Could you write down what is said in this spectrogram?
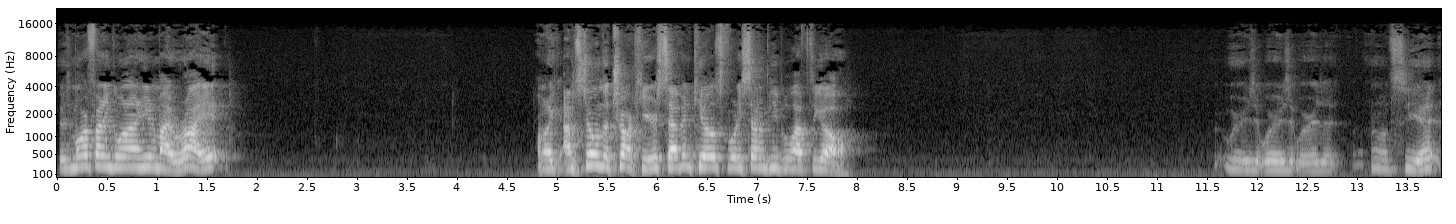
There's more fighting going on here to my right. I'm like, I'm still in the truck here. Seven kills, 47 people left to go. Where is it? Where is it? Where is it? I don't see it.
